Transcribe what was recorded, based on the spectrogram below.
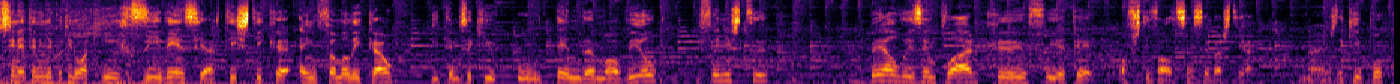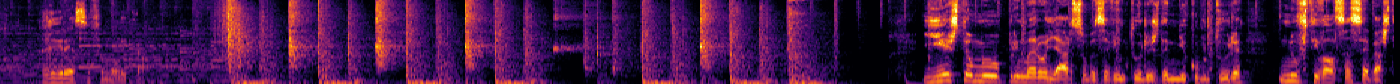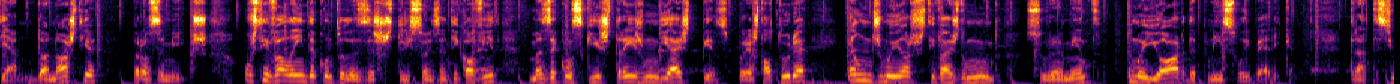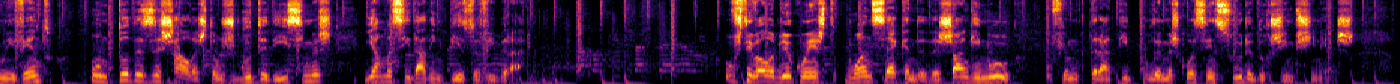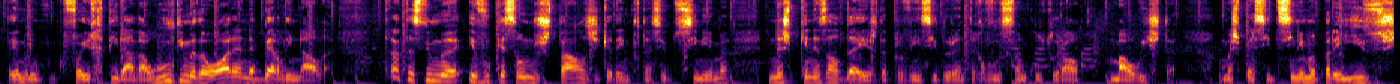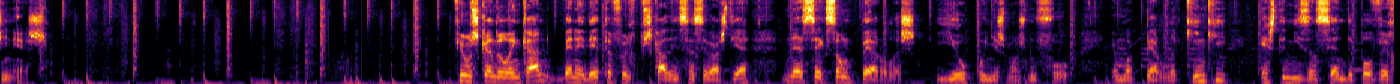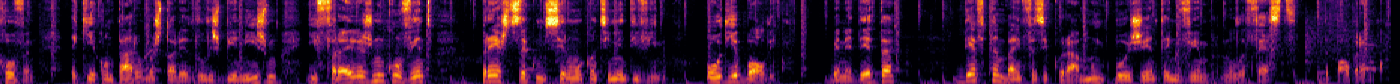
O Cine Tendinha continua aqui em residência artística em Famalicão e temos aqui o Tenda Mobile e foi neste belo exemplar que eu fui até ao Festival de São Sebastião. Mas daqui a pouco regresso a Famalicão. E este é o meu primeiro olhar sobre as aventuras da minha cobertura no Festival San Sebastián, Donóstia para os amigos. O festival ainda com todas as restrições anti-Covid, mas a conseguir estreias mundiais de peso. Por esta altura, é um dos maiores festivais do mundo, seguramente o maior da Península Ibérica. Trata-se de um evento onde todas as salas estão esgotadíssimas e há uma cidade em peso a vibrar. O festival abriu com este One Second da Shang Yimou, o filme que terá tido problemas com a censura do regime chinês. Lembro-me que foi retirada à última da hora na Berlinala. Trata-se de uma evocação nostálgica da importância do cinema nas pequenas aldeias da província durante a Revolução Cultural Maoísta, uma espécie de cinema paraíso chinês. Filme Escândalo em Cannes, Benedetta foi repescada em San Sebastián na secção Pérolas e eu ponho as mãos no fogo. É uma pérola kinky esta mise-en-scène de Paul Verhoeven, aqui a contar uma história de lesbianismo e freiras num convento prestes a conhecer um acontecimento divino ou diabólico. Benedetta deve também fazer curar muito boa gente em novembro no La Feste de Pau Branco.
